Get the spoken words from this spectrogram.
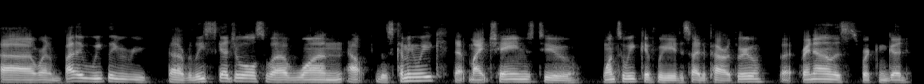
Uh, we're on a bi-weekly re- uh, release schedule, so we'll have one out this coming week. That might change to once a week if we decide to power through, but right now this is working good.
